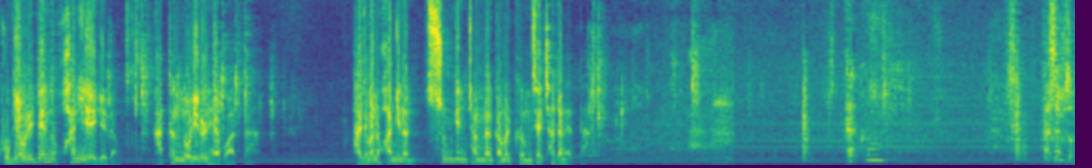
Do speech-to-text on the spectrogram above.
9개월이 된 환희에게도 같은 놀이를 해보았다. 하지만 환희는 숨긴 장난감을 금세 찾아냈다. 까꿍. 다시 한번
